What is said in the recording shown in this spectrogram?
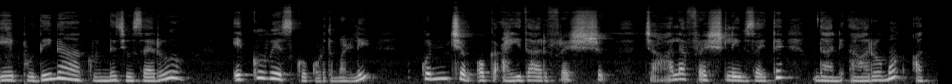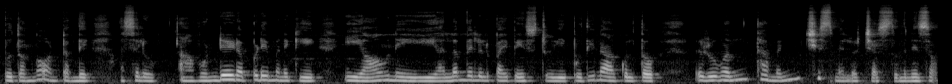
ఈ పుదీనా ఆకు ఉంది చూసారు? ఎక్కువ వేసుకోకూడదు మళ్ళీ. కొంచెం ఒక ఐదారు ఫ్రెష్ చాలా ఫ్రెష్ లీవ్స్ అయితే దాని ఆరోమా అద్భుతంగా ఉంటుంది. అసలు ఆ వండేటప్పుడే మనకి ఈ ఆవు నెయ్యి ఈ అల్లం వెల్లుల్లిపాయ పేస్ట్ ఈ పుదీనా ఆకులతో రూమంతా మంచి స్మెల్ వచ్చేస్తుంది నిజం.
